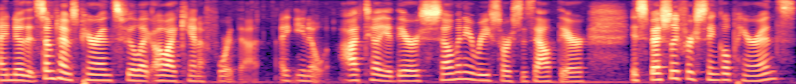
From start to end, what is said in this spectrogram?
I know that sometimes parents feel like, oh, I can't afford that. I, you know, I tell you, there are so many resources out there, especially for single parents.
